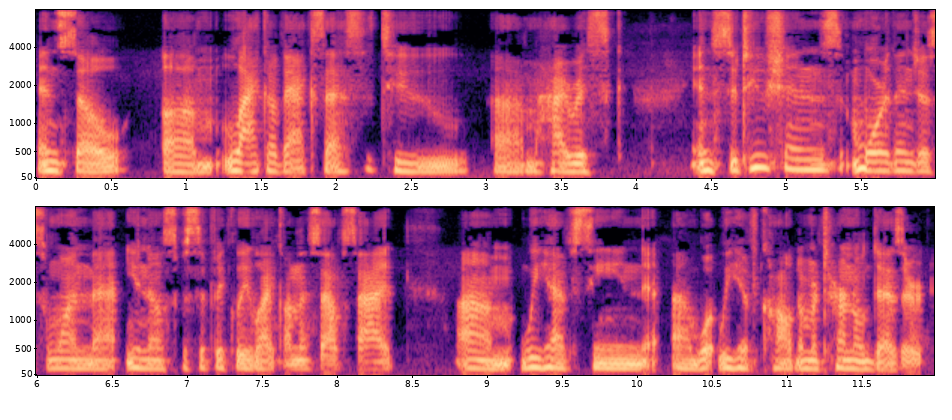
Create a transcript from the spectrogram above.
and so um, lack of access to um, high risk institutions, more than just one that you know specifically like on the South Side um, we have seen uh, what we have called a maternal desert.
